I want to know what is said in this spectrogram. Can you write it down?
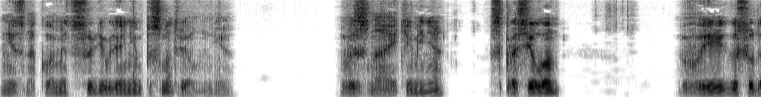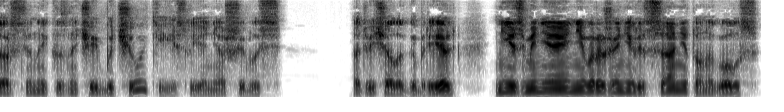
Незнакомец с удивлением посмотрел на нее. — Вы знаете меня? — спросил он. — Вы государственный казначей Бычоки, если я не ошиблась, — отвечала Габриэль, не изменяя ни выражения лица, ни тона голоса.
